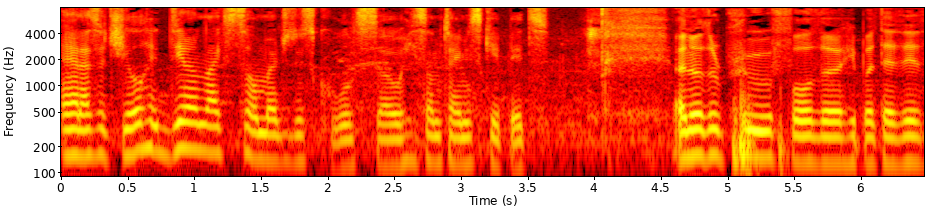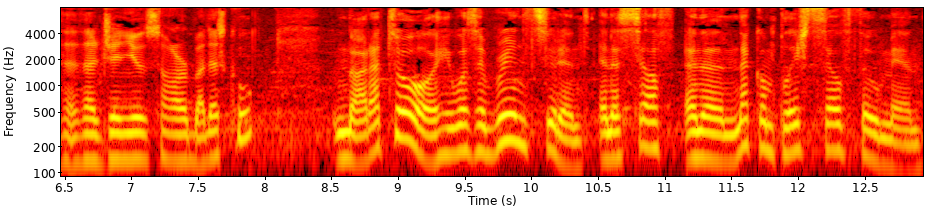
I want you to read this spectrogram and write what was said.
and as a child he didn't like so much the school so he sometimes skipped it. Another proof for the hypothesis that genius are bad at school? Not at all. He was a brilliant student and a self and an accomplished self-taught man.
